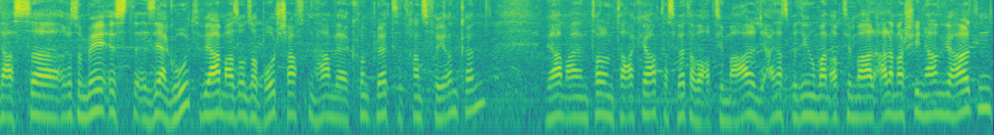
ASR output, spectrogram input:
Das äh, Resümee ist sehr gut. Wir haben also unsere Botschaften haben wir komplett transferieren können. Wir haben einen tollen Tag gehabt, das Wetter war optimal, die Einsatzbedingungen waren optimal, alle Maschinen haben gehalten,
